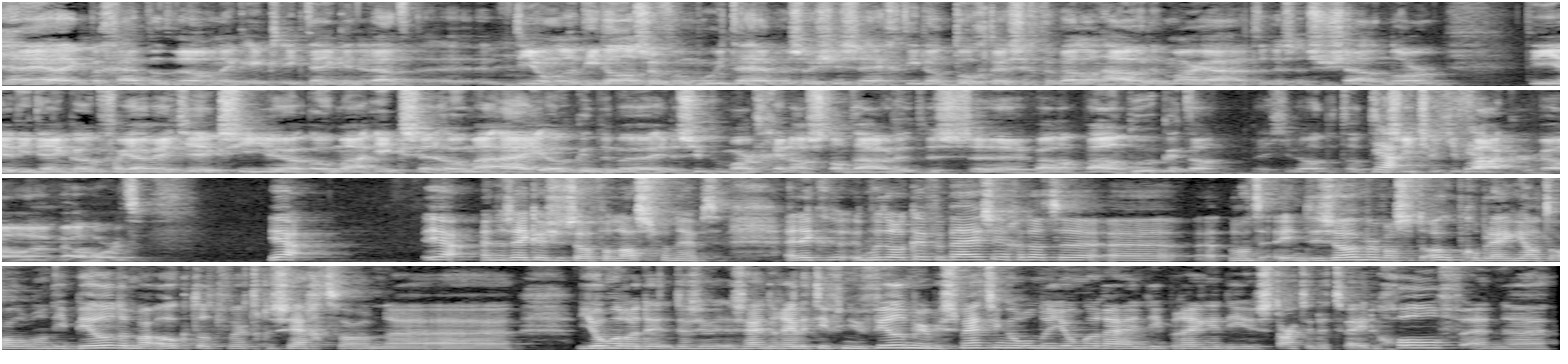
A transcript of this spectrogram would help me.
Nee, ja, ik begrijp dat wel. Want ik, ik, ik denk inderdaad, die jongeren die dan zoveel moeite hebben, zoals je zegt, die dan toch er zich er wel aan houden. Maar ja, er is een sociale norm. Die, die denken ook van, ja weet je, ik zie uh, oma X en oma Y ook in de, in de supermarkt geen afstand houden. Dus uh, waarom, waarom doe ik het dan? Weet je wel, dat, dat ja, is iets wat je ja. vaker wel, wel hoort. Ja, ja, en zeker als je zoveel last van hebt. En ik, ik moet er ook even bij zeggen dat, uh, want in de zomer was het ook een probleem. Je had allemaal die beelden, maar ook dat werd gezegd van uh, jongeren, er zijn relatief nu veel meer besmettingen onder jongeren en die brengen, die starten de tweede golf. En,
